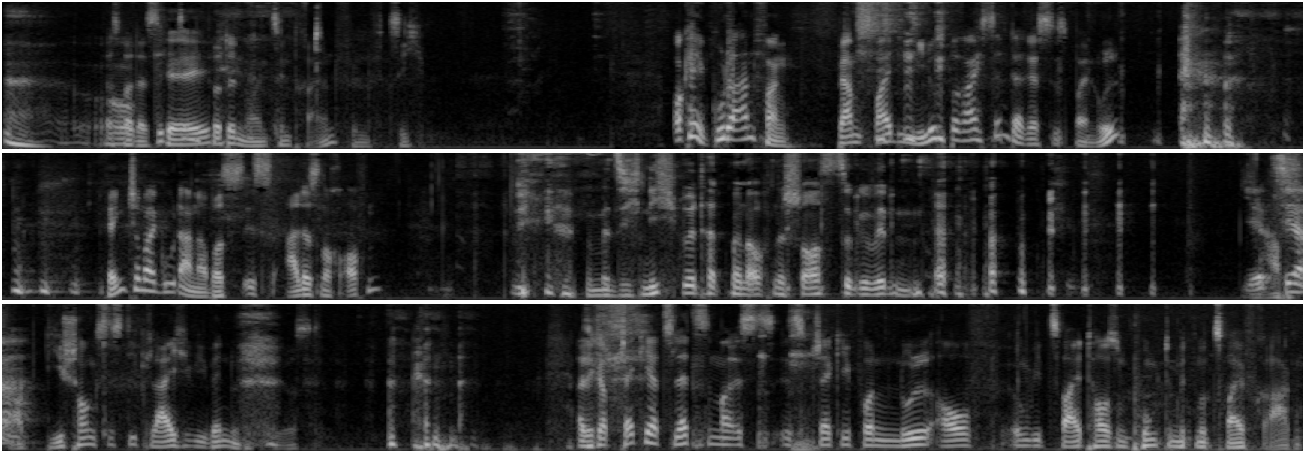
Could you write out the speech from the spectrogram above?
Das war der Okay. 17.04.1953. Okay, guter Anfang. Wir haben zwei, die im Minusbereich sind, der Rest ist bei Null. Fängt schon mal gut an, aber es ist alles noch offen. Wenn man sich nicht rührt, hat man auch eine Chance zu gewinnen. Jetzt Aber ja. Die Chance ist die gleiche, wie wenn du dich rührst. also ich glaube, Jackie hat das letzte Mal ist, ist Jackie von 0 auf irgendwie 2000 Punkte mit nur zwei Fragen.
